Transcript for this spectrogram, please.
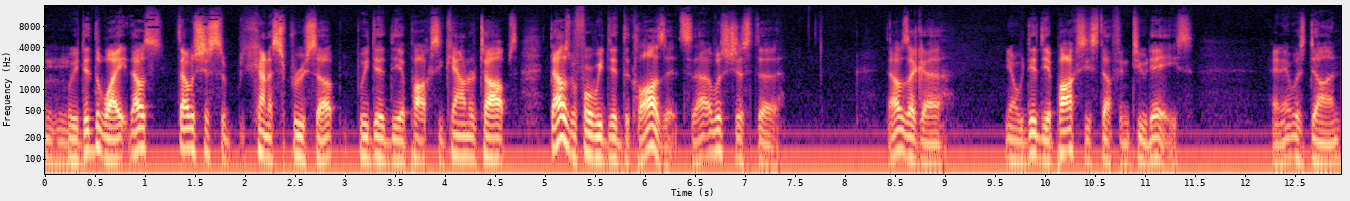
Mhm. We did the white. That was that was just to kind of spruce up. We did the epoxy countertops. That was before we did the closets. That was just a. that was like a, you know, we did the epoxy stuff in two days, and it was done.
